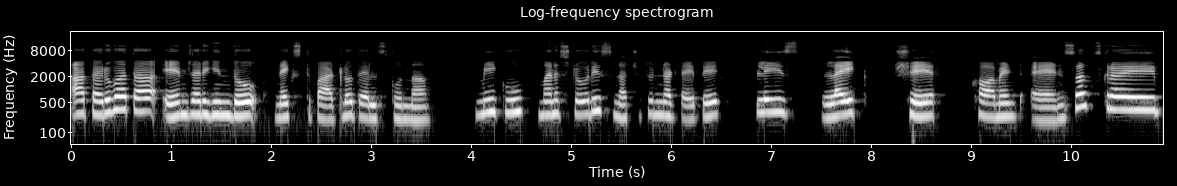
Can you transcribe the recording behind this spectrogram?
ఆ తరువాత ఏం జరిగిందో నెక్స్ట్ పార్ట్లో తెలుసుకుందాం. మీకు మన స్టోరీస్ నచ్చుతున్నట్టయితే please like share comment and subscribe.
